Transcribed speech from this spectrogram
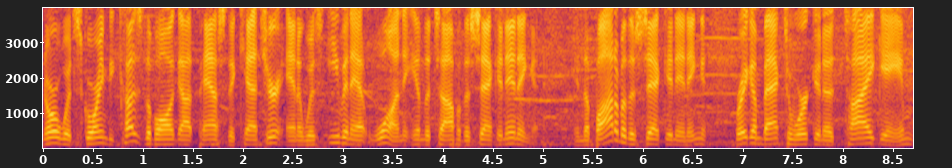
Norwood scoring because the ball got past the catcher and it was even at one in the top of the second inning. In the bottom of the second inning, Brigham back to work in a tie game.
